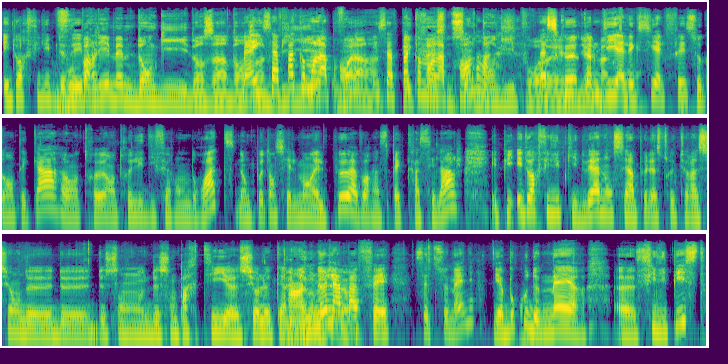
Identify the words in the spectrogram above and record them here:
Édouard Philippe devait. Vous parliez même d'anguille dans un dans ben, un Ils savent pas comment la prendre. Voilà. Ils savent pas comment la prendre. Pour parce euh, que, comme Macron. dit Alexis, elle fait ce grand écart entre entre les différentes droites. Donc potentiellement, elle peut avoir un spectre assez large. Et puis Édouard Philippe, qui devait annoncer un peu la structuration de, de, de son, de son parti euh, sur le terrain, ne l'a pas fait cette semaine. Il y a beaucoup de maires euh, philippistes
